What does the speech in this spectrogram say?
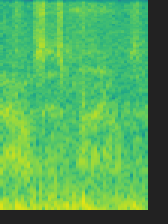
The house is mine.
